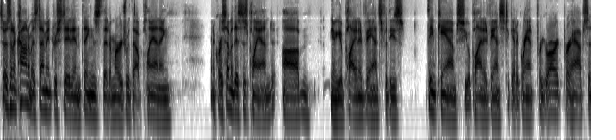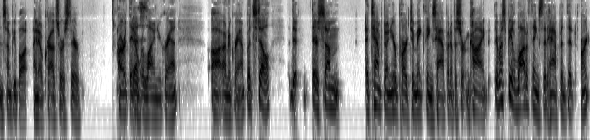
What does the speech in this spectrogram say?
So, as an economist, I'm interested in things that emerge without planning, and of course, some of this is planned. Um, you know, you apply in advance for these theme camps. You apply in advance to get a grant for your art, perhaps. And some people I know crowdsource their art; they yes. don't rely on your grant uh, on a grant, but still, th- there's some attempt on your part to make things happen of a certain kind. There must be a lot of things that happen that aren't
